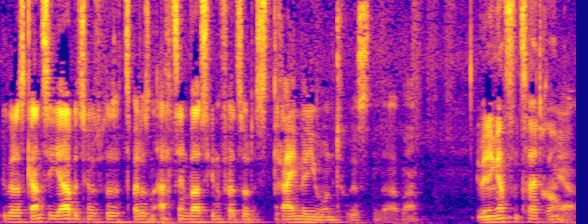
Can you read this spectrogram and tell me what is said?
über das ganze Jahr, beziehungsweise 2018 war es jedenfalls so, dass drei Millionen Touristen da waren. Über den ganzen Zeitraum? Ja.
